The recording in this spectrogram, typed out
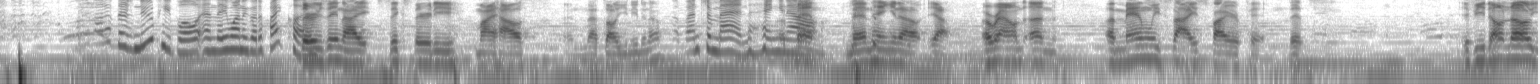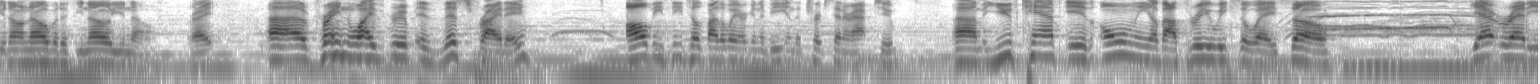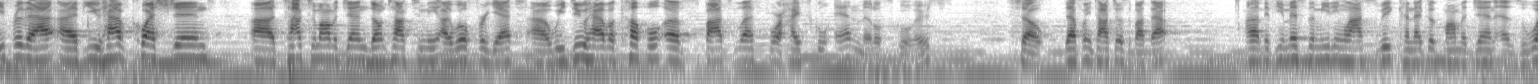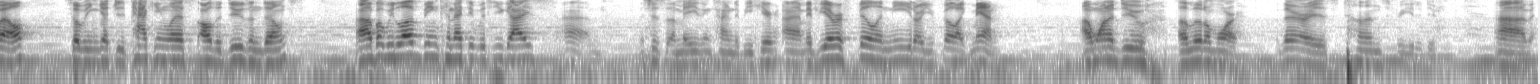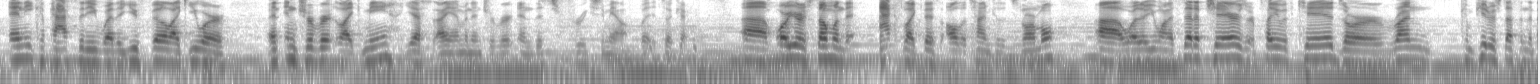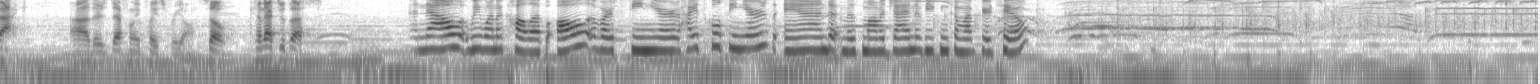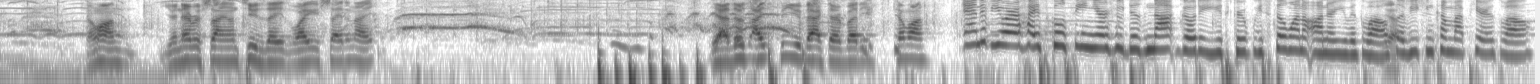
There's new people and they want to go to Fight Club? Thursday night, 6:30, my house, and that's all you need to know. a bunch of men hanging out. Men, men hanging out, yeah, around an, a manly-sized fire pit. That's if you don't know, you don't know, but if you know, you know, right? Uh, Praying Wise group is this Friday. All these details, by the way, are going to be in the Church Center app too. Um, youth camp is only about three weeks away, so get ready for that. Uh, if you have questions, uh, talk to Mama Jen. Don't talk to me. I will forget. Uh, we do have a couple of spots left for high school and middle schoolers. So definitely talk to us about that. Um, if you missed the meeting last week, connect with Mama Jen as well so we can get you the packing list, all the do's and don'ts. Uh, but we love being connected with you guys. Um, it's just an amazing time to be here. Um, if you ever feel a need or you feel like, man, I want to do a little more, there is tons for you to do. Um, any capacity, whether you feel like you are an introvert like me, yes, I am an introvert, and this freaks me out, but it's okay. Um, or you're someone that acts like this all the time because it's normal. Uh, whether you want to set up chairs or play with kids or run computer stuff in the back, uh, there's definitely a place for y'all. So connect with us. And now we want to call up all of our senior, high school seniors, and Ms. Mama Jen, if you can come up here too. Come on. You're never shy on Tuesdays. Why are you shy tonight? Yeah, there's. I see you back there, buddy. Come on. And if you are a high school senior who does not go to youth group, we still want to honor you as well. So if you can come up here as well.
